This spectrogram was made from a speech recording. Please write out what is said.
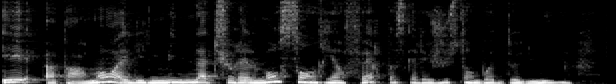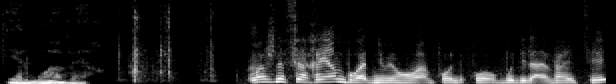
et apparemment, elle illumine naturellement sans rien faire parce qu'elle est juste en boîte de nuit et elle boit un verre. Moi, je ne fais rien pour être numéro un, pour, vous dire la vérité.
